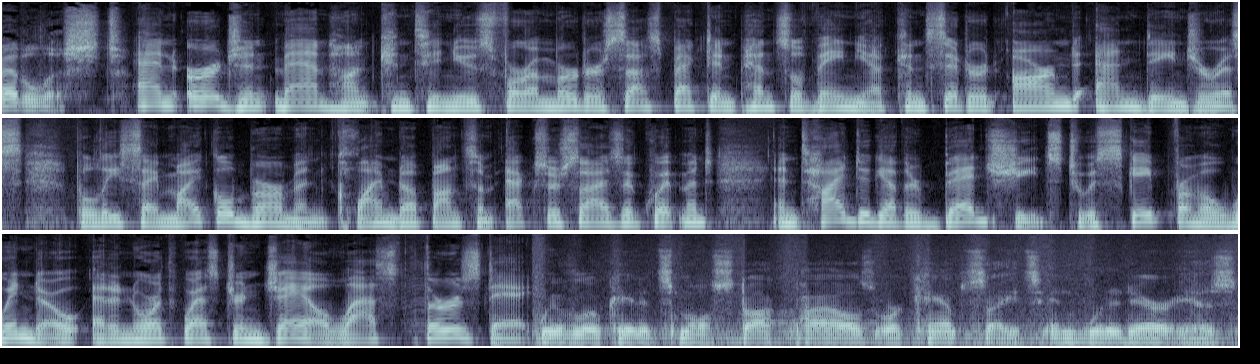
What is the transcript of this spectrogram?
medalist. An urgent manhunt continues for a murder suspect in Pennsylvania considered armed and dangerous. Police say Michael Burham climbed up on some exercise equipment and tied together bed sheets to escape from a window at a northwestern jail last Thursday. We have located small stockpiles or campsites in wooded areas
